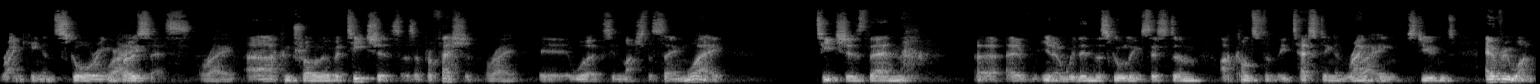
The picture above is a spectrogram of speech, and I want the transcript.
ranking and scoring Right. process. Right. Uh, control over teachers as a profession Right. it works in much the same way. Teachers then, uh, uh, you know, within the schooling system, are constantly testing and ranking students. Everyone,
